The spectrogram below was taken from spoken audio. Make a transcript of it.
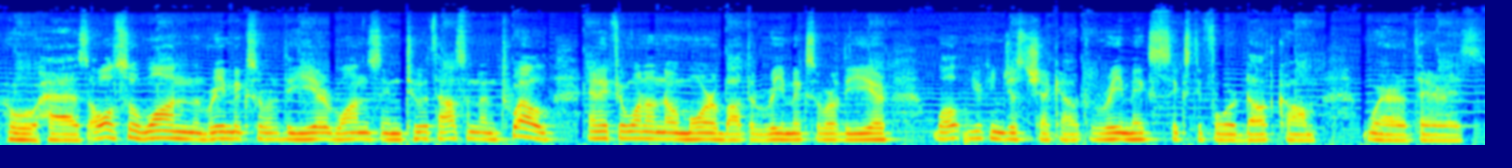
who has also won Remixer of the Year once in 2012. And if you want to know more about the Remixer of the Year, well, you can just check out remix64.com, where there is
